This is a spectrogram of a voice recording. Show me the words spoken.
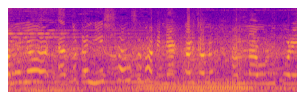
আমলেও এতটা নৃশংসভাবে ন্যাক্কারজনক হামলা ওর উপরে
